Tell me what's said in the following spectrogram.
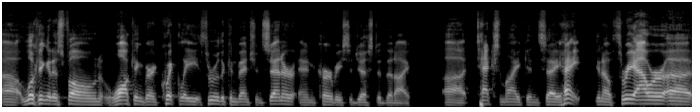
uh, looking at his phone, walking very quickly through the convention center, and Kirby suggested that I uh, text Mike and say, "Hey, you know, three hour. Uh,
